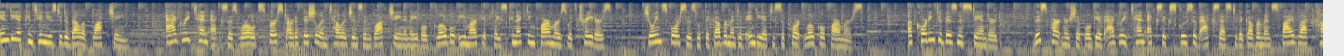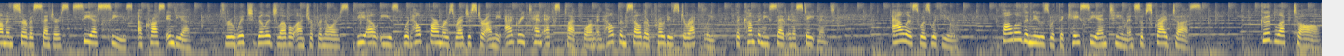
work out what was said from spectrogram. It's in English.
India continues to develop blockchain. Agri 10X is world's first artificial intelligence and blockchain-enabled global e-marketplace connecting farmers with traders, joins forces with the Government of India to support local farmers. According to Business Standard, this partnership will give Agri 10X exclusive access to the government's 5 lakh Common Service Centers CSCs, across India, through which village-level entrepreneurs VLEs, would help farmers register on the Agri 10X platform and help them sell their produce directly, the company said in a statement. Alice was with you. Follow the news with the KCN team and subscribe to us. Good luck to all.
